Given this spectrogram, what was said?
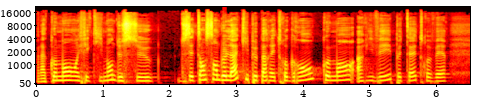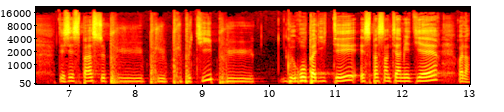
Voilà, comment effectivement de ce de cet ensemble-là qui peut paraître grand, comment arriver peut-être vers des espaces plus, plus, plus petits, plus groupalité, espaces intermédiaires, voilà.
